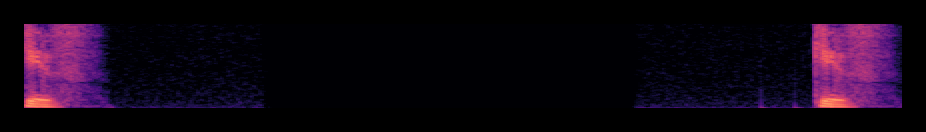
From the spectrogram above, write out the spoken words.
give give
